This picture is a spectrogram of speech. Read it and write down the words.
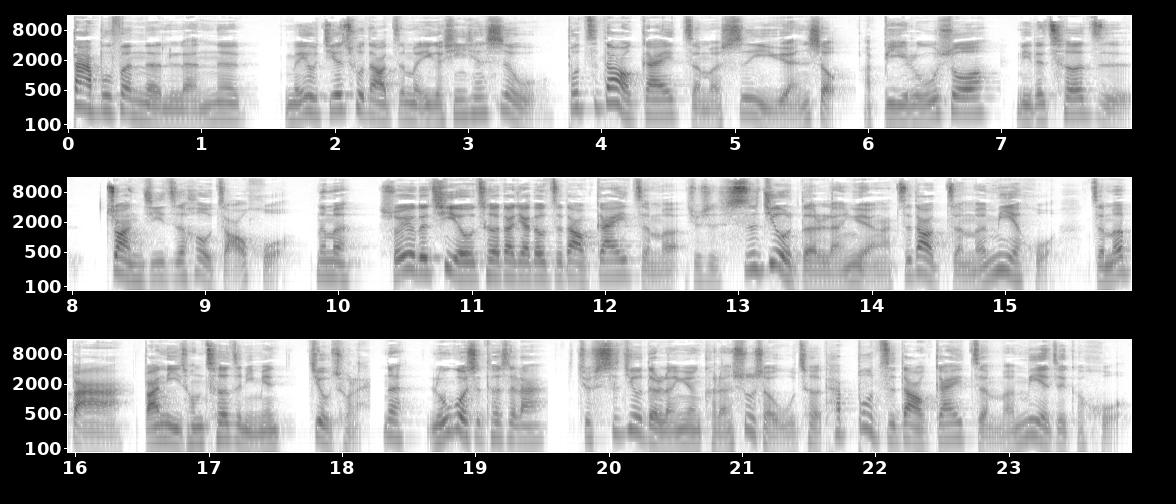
大部分的人呢没有接触到这么一个新鲜事物，不知道该怎么施以援手啊。比如说你的车子撞击之后着火，那么所有的汽油车大家都知道该怎么，就是施救的人员啊，知道怎么灭火，怎么把把你从车子里面救出来。那如果是特斯拉，就施救的人员可能束手无策，他不知道该怎么灭这个火。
